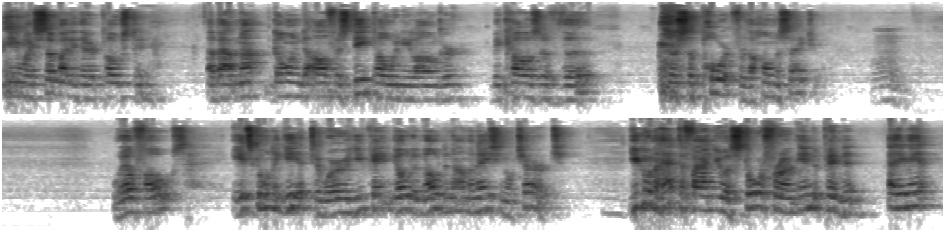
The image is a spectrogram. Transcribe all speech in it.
Anyway, somebody there posted about not going to Office Depot any longer because of the their support for the homosexual. Mm. Well, folks, it's going to get to where you can't go to no denominational church. You're going to have to find you a storefront independent, amen,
